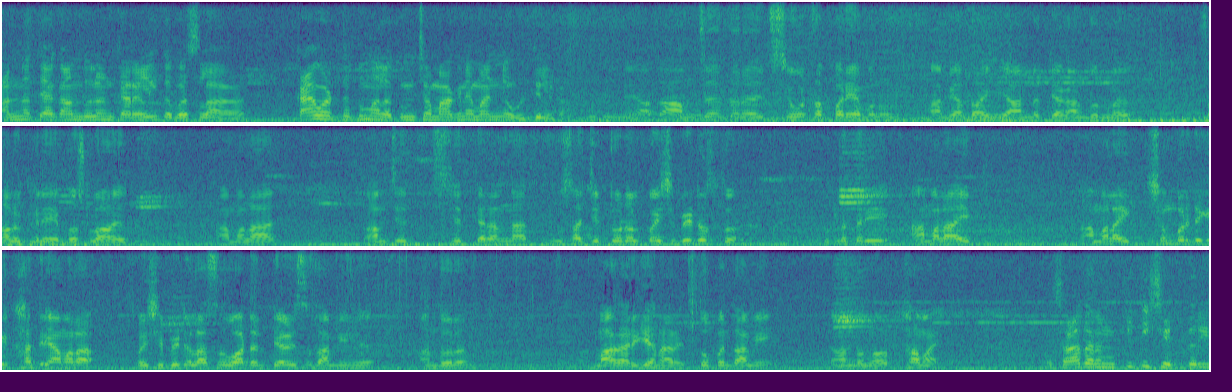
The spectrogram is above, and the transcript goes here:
अन्नत्याग आंदोलन करायला इथं बसला काय वाटतं तुम्हाला? तुमच्या मागण्या मान्य होतील का? नाही, आता आमचं तर शेवटचा पर्याय म्हणून आम्ही आता ही अन्नत्याग आंदोलन चालू केले बसलो आहोत आम्हाला आमचे शेतकऱ्यांना ऊसाचे टोटल पैसे भेट असतो. कुठलं तरी आम्हाला एक आम्हाला एक शंभर टक्के खात्री आम्हाला पैसे भेटेल असं वाटेल. त्यावेळेसच आम्ही हे आंदोलन माघारी घेणार आहे. तोपर्यंत आम्ही आंदोलनावर ठाम आहे. साधारण किती शेतकरी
